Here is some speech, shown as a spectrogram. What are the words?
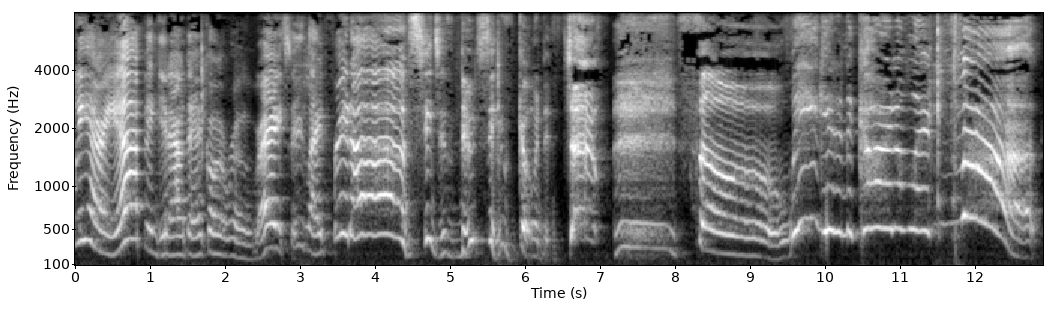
We hurry up and get out that courtroom, right? She's like, freedom. She just knew she was going to jail. So we get in the car and I'm like, what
